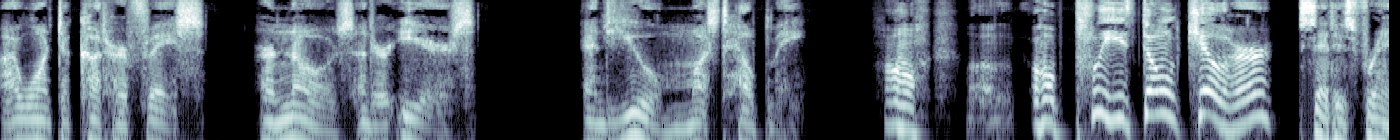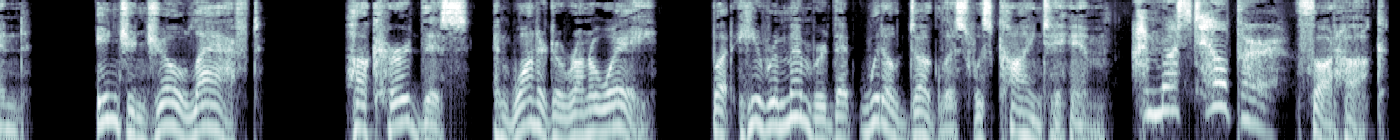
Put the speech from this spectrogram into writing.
I want to cut her face, her nose, and her ears. And you must help me. Oh, oh, oh, please don't kill her. said his friend. Injun Joe laughed. Huck heard this and wanted to run away, but he remembered that Widow Douglas was kind to him, I must help her. thought Huck.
